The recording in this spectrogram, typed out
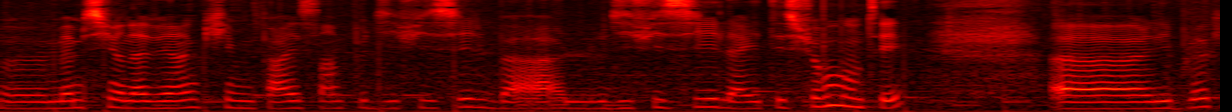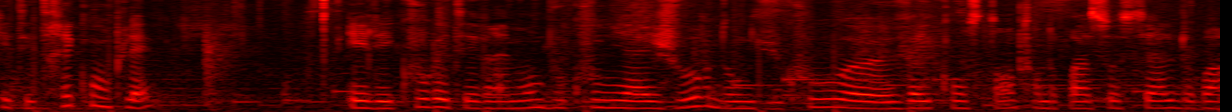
Euh, même s'il y en avait un qui me paraissait un peu difficile, bah, le difficile a été surmonté. Euh, les blocs étaient très complets. Et les cours étaient vraiment beaucoup mis à jour, donc du coup, euh, veille constante en droit social, droit,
